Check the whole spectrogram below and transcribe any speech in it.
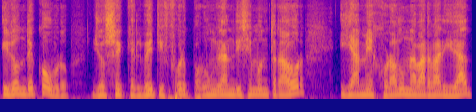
y donde cobro. Yo sé que el Betis fue por un grandísimo entrenador y ha mejorado una barbaridad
